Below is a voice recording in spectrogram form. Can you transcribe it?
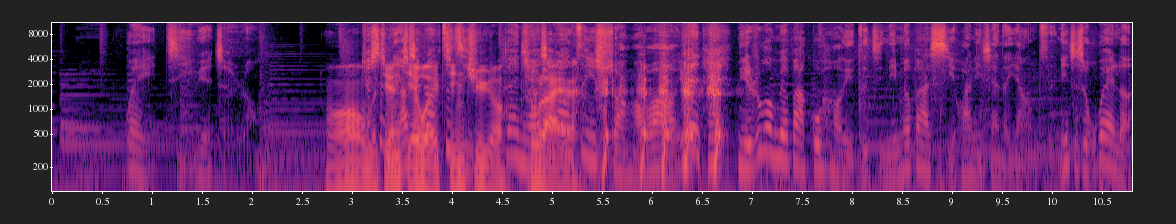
“女为己悦者容”。哦，我们今天结尾金句哦，对，你要先让自己爽，好不好？因为你如果没有办法顾好你自己，你没有办法喜欢你现在的样子，你只是为了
